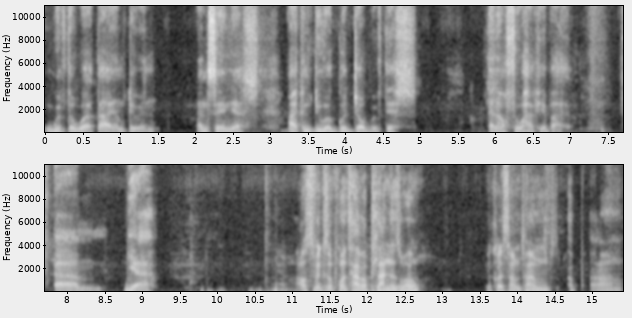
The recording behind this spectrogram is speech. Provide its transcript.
with the work that I am doing and saying, yes, I can do a good job with this and I'll feel happy about it. Um, yeah. I also think it's important to have a plan as well, because sometimes, um,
